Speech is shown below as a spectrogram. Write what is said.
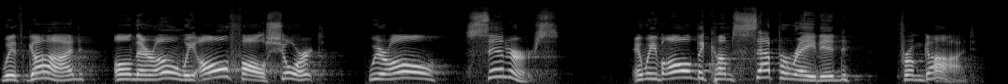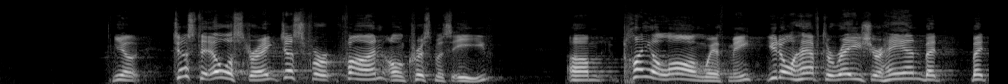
with God on their own. We all fall short. We're all sinners. And we've all become separated from God. You know, just to illustrate, just for fun on Christmas Eve, um, play along with me. You don't have to raise your hand, but, but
